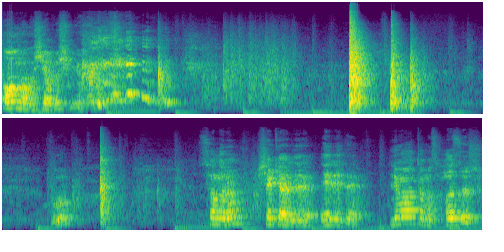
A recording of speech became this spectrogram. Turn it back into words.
Olmamış yapışmıyor. Up. Sanırım şekerleri eridi. Limonatamız hazır.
